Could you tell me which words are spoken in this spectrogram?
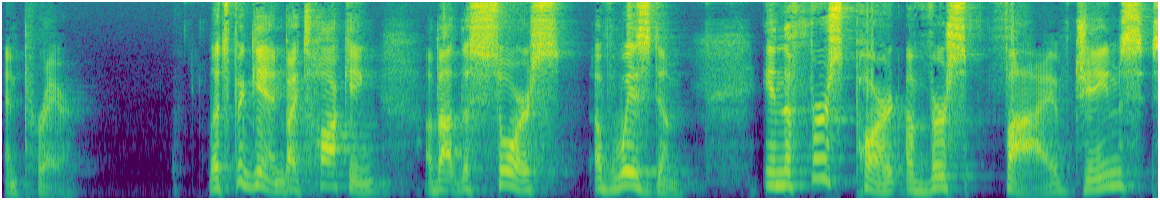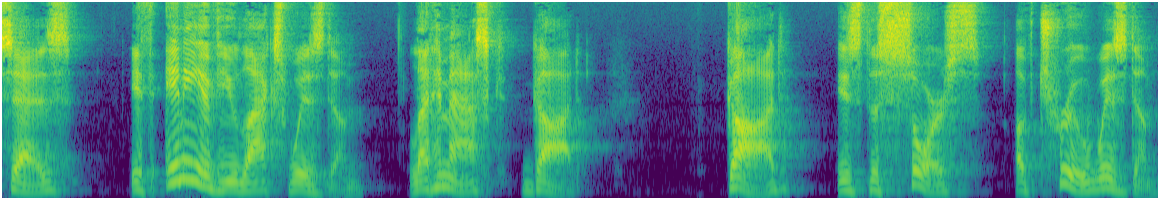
and prayer? Let's begin by talking about the source of wisdom. In the first part of verse 5, James says, If any of you lacks wisdom, let him ask God. God is the source of true wisdom.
